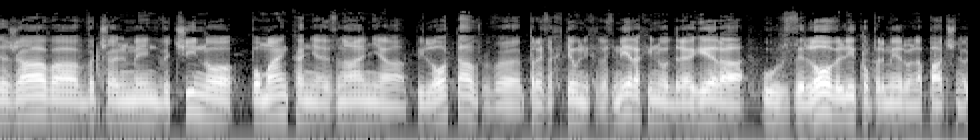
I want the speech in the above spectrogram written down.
težava več ali manj večino pomankanja znanja pilota v prezahtevnih razmerah in odreagira v zelo veliko primeru napačno.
